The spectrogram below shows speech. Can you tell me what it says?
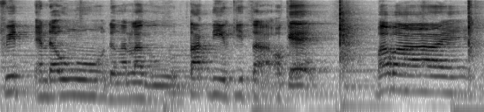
Fit Enda Ungu dengan lagu Takdir Kita. Oke, bye bye.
